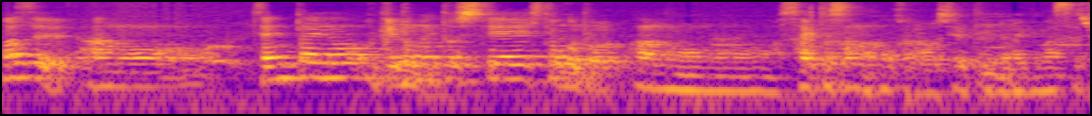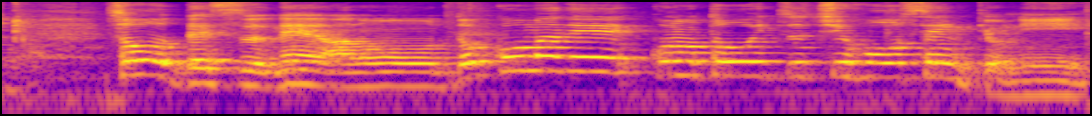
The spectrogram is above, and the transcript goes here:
まずあの全体の受け止めとして一言、あの斉藤さんの方から教えていただけますでしょうか。そうですねあのどこまでこの統一地方選挙に、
